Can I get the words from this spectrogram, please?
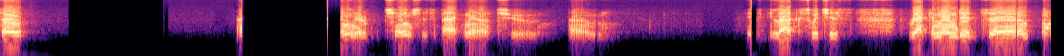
So I'm going to change this back now to um, 50 lux, which is recommended uh,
